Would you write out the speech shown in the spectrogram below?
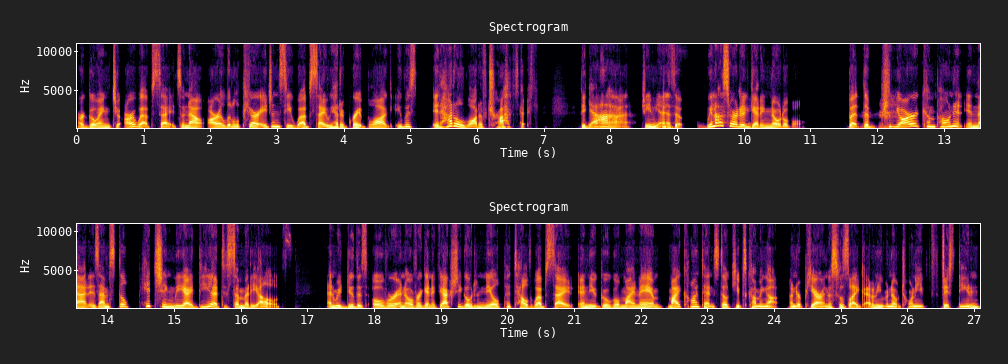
are going to our website. So now our little PR agency website, we had a great blog. It was it had a lot of traffic. yeah, genius. And so we now started getting notable. But the mm-hmm. PR component in that is I'm still pitching the idea to somebody else. And we do this over and over again. If you actually go to Neil Patel's website and you Google my name, my content still keeps coming up under PR. And this was like, I don't even know, 2015,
